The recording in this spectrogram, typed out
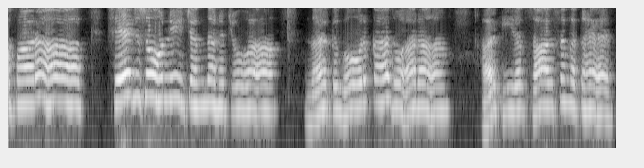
ਅਫਾਰਾ ਸੇਜ ਸੋਹਨੀ ਚੰਦਨ ਚੋਆ, ਨਰਕ ਘੋਰ ਕਾ ਦਵਾਰਾ ਹਰ ਕੀਰਤ ਸਾਧ ਸੰਗਤ ਹੈ,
